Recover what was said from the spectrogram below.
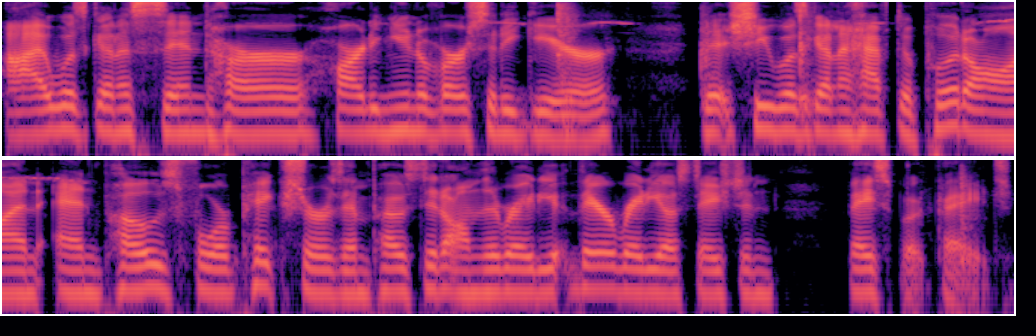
I was going to send her Harding University gear that she was going to have to put on and pose for pictures and post it on the radio their radio station Facebook page.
